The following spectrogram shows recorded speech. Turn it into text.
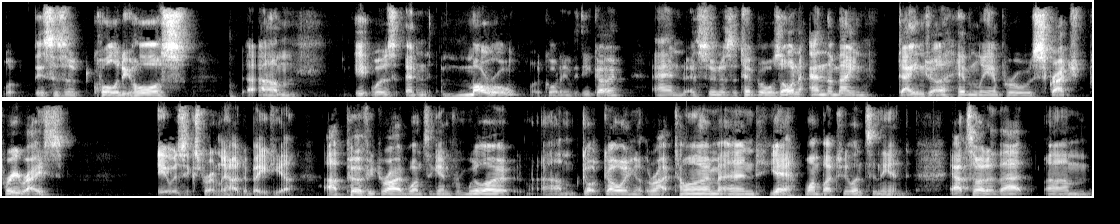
Look, this is a quality horse. Um, it was an moral, according to Dicko. And as soon as the tempo was on and the main danger, Heavenly Emperor, was scratched pre race, it was extremely hard to beat here. Uh, perfect ride once again from Willow, um, got going at the right time, and yeah, won by two lengths in the end. Outside of that, um,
